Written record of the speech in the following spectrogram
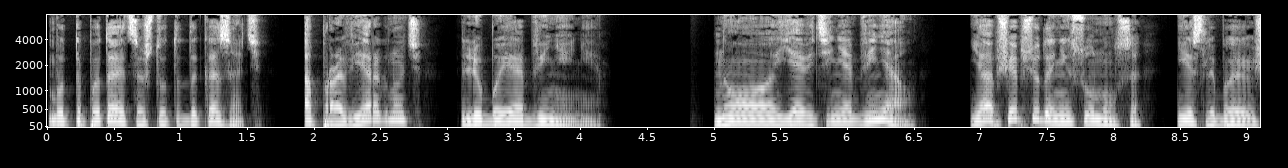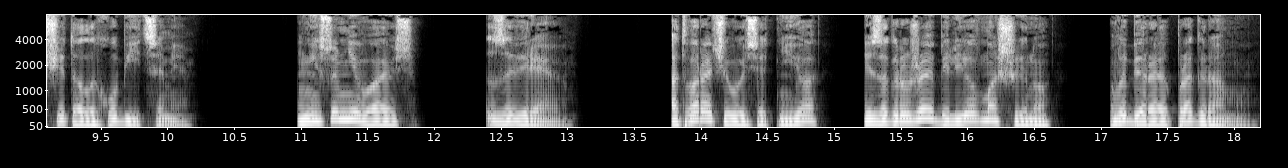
Будто пытается что-то доказать, опровергнуть любые обвинения. Но я ведь и не обвинял. Я вообще сюда не сунулся, если бы считал их убийцами. Не сомневаюсь. Заверяю. Отворачиваюсь от нее и загружаю белье в машину, выбираю программу.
